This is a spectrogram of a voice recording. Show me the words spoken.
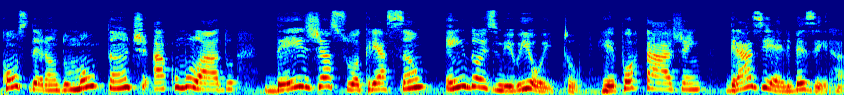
considerando o montante acumulado desde a sua criação em 2008. Reportagem Graziele Bezerra.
